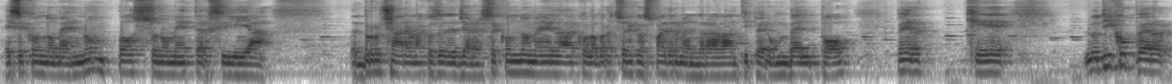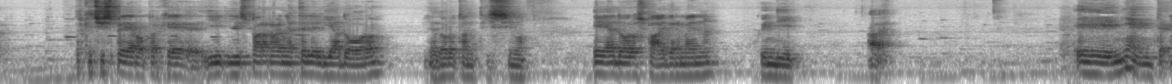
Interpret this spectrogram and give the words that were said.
e secondo me non possono mettersi lì a bruciare una cosa del genere. Secondo me la collaborazione con Spider-Man andrà avanti per un bel po' perché lo dico per perché ci spero, perché gli, spararagnatelle li adoro, li adoro tantissimo. E adoro Spider-Man, quindi, vabbè. E niente,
